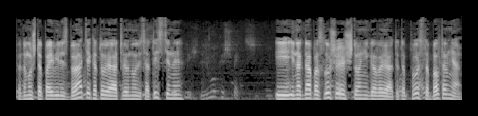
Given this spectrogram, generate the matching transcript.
потому что появились братья, которые отвернулись от истины, и иногда послушаешь, что они говорят. Это просто болтовня.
